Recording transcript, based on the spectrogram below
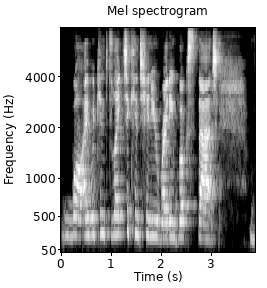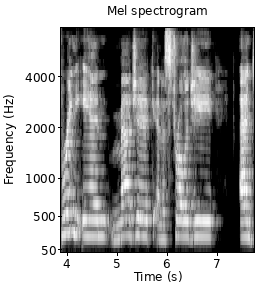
well, I would con- like to continue writing books that bring in magic and astrology and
